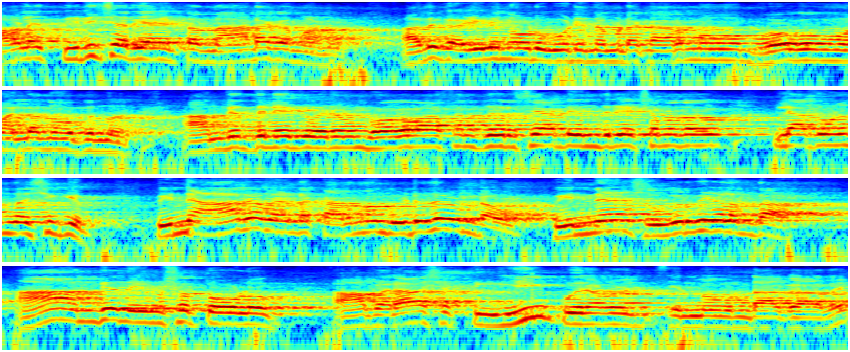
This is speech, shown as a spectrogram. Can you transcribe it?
അവളെ തിരിച്ചറിയാനിട്ട നാടകമാണ്. അത് കഴിയുന്നതോടുകൂടി നമ്മുടെ കർമ്മവും ഭോഗവും അല്ല നോക്കുന്നത്. അന്ത്യത്തിലേക്ക് വരുമ്പോൾ ഭോഗവാസന തീർച്ചയായിട്ടും ഇന്ദ്രിയക്ഷമത ഇല്ലാത്തതുകൊണ്ട് നശിക്കും. പിന്നെ ആകെ വേണ്ട കർമ്മം വിടുതലുണ്ടാവും. പിന്നെ സുഹൃതികൾ എന്താ ആ അന്ത്യ നിമിഷത്തോളം ആ പരാശക്തി ഈ പുനർജന്മം ഉണ്ടാകാതെ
